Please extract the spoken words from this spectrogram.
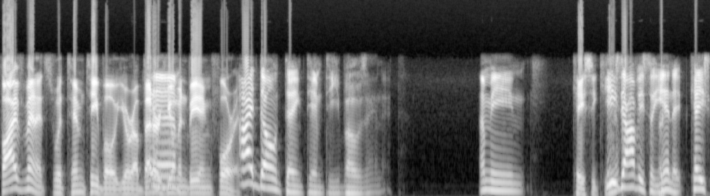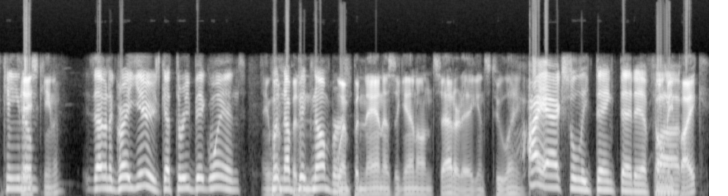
five minutes with Tim Tebow, you're a better Yeah. human being for it. I don't think Tim Tebow's in it. I mean, Casey Keenum? he's obviously in it. Case Keenum, Case Keenum. he's having a great year. He's got three big wins, He putting up big numbers. Went bananas again on Saturday against Tulane. I actually think that if Tony uh, Pike?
